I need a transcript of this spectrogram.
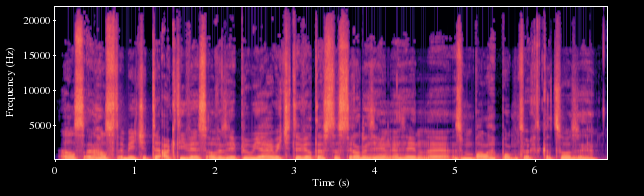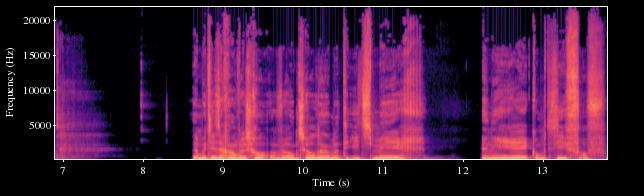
als een gast een beetje te actief is of in zijn puberjaar een beetje te veel testosteron in zijn, in zijn, uh, zijn ballen gepompt wordt, ik had het zo zeggen. Dan moet je zich gaan verontschuldigen omdat hij iets meer energiek, competitief of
